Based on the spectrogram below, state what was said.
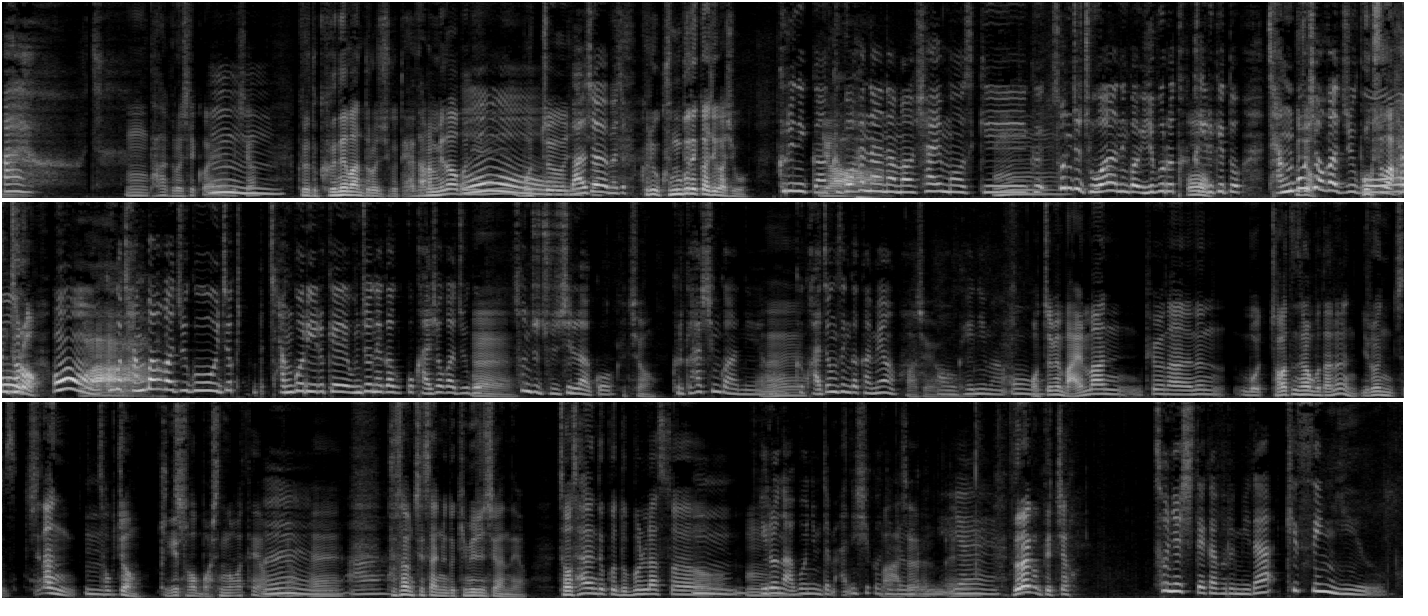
아휴, 음, 다 그러실 거예요, 음. 그렇죠? 그래도 그네 만들어 주시고 대단합니다, 아버님. 오, 멋져. 진짜. 맞아요, 맞아요. 그리고 군부대까지 가시고. 그러니까 야. 그거 하나하나 막 샤인머스켓 음. 그 손주 좋아하는 거 일부러 다 어. 이렇게 또 장 보셔가지고 복숭아 한 트럭. 어 와. 그거 장 봐가지고 이제 장거리 이렇게 운전해가지고 가셔가지고 네. 손주 주시려고 그렇죠. 그렇게 하신 거 아니에요. 네. 그 과정 생각하면 맞아요. 어, 괜히 막 어. 어쩌면 말만 표현하는 뭐 저 같은 사람보다는 이런 진- 진한 음. 속정 이게 더 멋있는 것 같아요. 그죠? 네. 네. 아, 9374님도 김효진 씨 같네요. 저 사연 듣고 눈물 났어요. 음, 음. 이런 아버님들 많으시거든요. 맞아요. 네. 예. 노래 한곡 듣죠. 소녀시대가 부릅니다. Kissing You.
